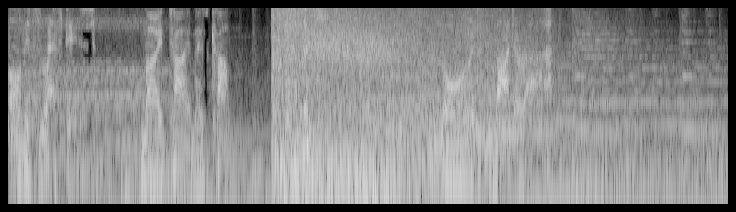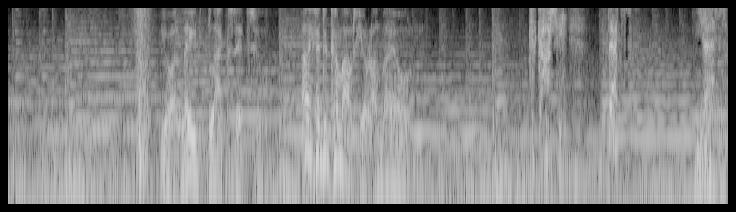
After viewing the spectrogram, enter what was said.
All that's left is My time has come. Lord Madara. You are late, Black Zetsu. I had to come out here on my own. Kakashi, that's... Yes.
